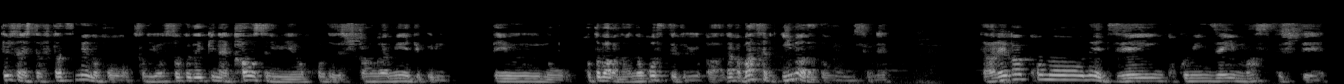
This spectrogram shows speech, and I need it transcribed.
テルさんにした二つ目の方、その予測できないカオスに見えることで主観が見えてくるっていうのを言葉が残ってというか、なんかまさに今だと思うんですよね。誰がこのね、全員、国民全員マスクして、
